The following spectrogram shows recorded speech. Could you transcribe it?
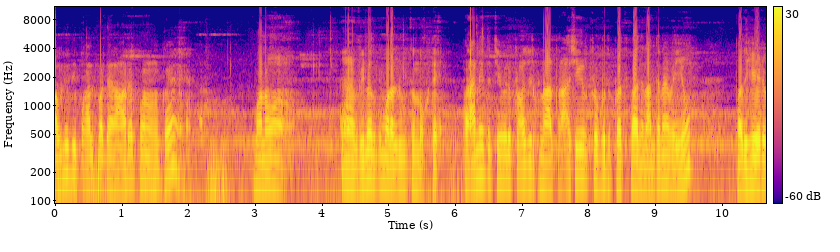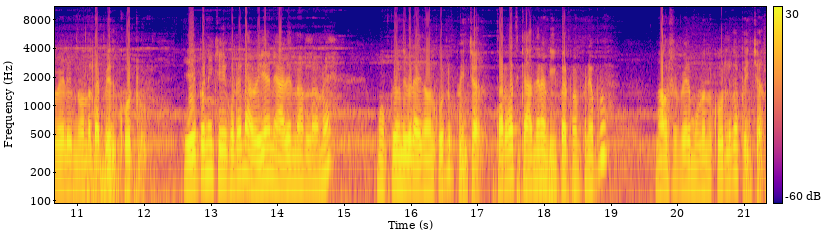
అవినీతి పాల్పడ్డ ఆరోపణలపై మనం వినోద్ కుమార్ అడుగుతుంది ఒకటే. ప్రాణీత చివరి ప్రాజెక్టు నాటి రాజశేఖర ప్రభుత్వ ప్రతిపాదన అంచనా వ్యయం పదిహేడు వేల ఎనిమిది వందల డెబ్బై ఐదు కోట్లు. ఏ పని చేయకుండానే ఆ వ్యయాన్ని ఏడున్నరలోనే ముప్పై ఎనిమిది వేల ఐదు వందల కోట్లకు పెంచారు. తర్వాత కేంద్రం డీపీఆర్ పంపినప్పుడు నలభై వేల మూడు వందల కోట్లుగా పెంచారు.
